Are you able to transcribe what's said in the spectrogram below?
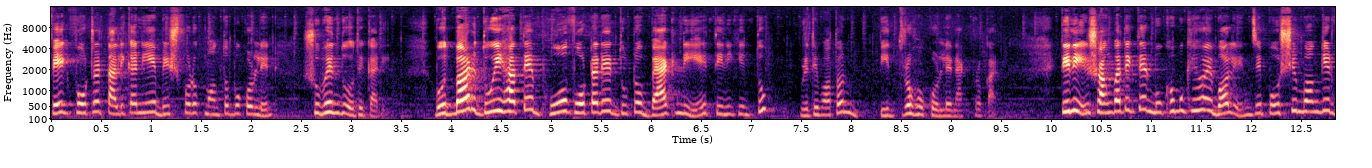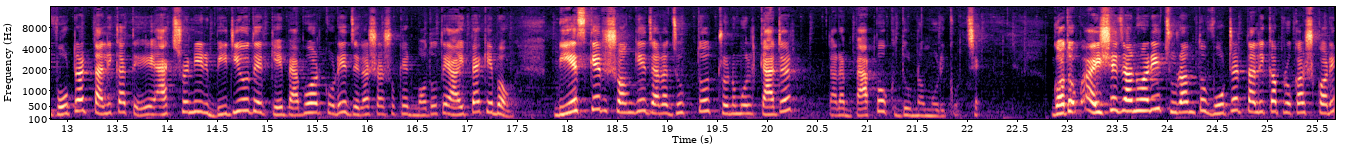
ফেক ভোটার তালিকা নিয়ে বিস্ফোরক মন্তব্য করলেন শুভেন্দু অধিকারী। বুধবার দুই হাতে ভুয়ো ভোটারের দুটো ব্যাগ নিয়ে তিনি কিন্তু রীতিমতন বিদ্রোহ করলেন এক প্রকার। তিনি সাংবাদিকদের মুখোমুখি হয়ে বলেন যে পশ্চিমবঙ্গের ভোটার তালিকাতে এক শ্রেণির বিডিওদেরকে ব্যবহার করে জেলা শাসকের মদতে আইপ্যাক এবং বিএসকের সঙ্গে যারা যুক্ত তৃণমূল ক্যাডার, তারা ব্যাপক দুর্নমরি করছে। গত বাইশে জানুয়ারি চূড়ান্ত ভোটার তালিকা প্রকাশ করে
